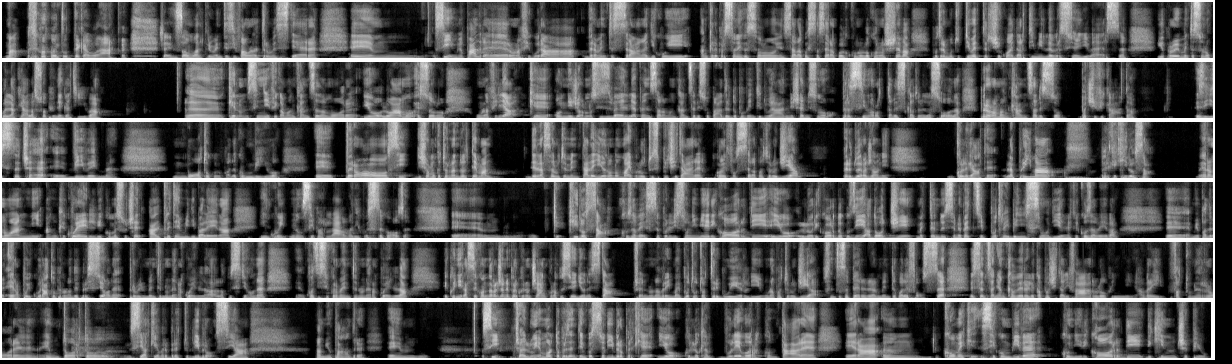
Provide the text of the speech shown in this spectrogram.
ma sono tutte cavolate, cioè insomma, altrimenti si fa un altro mestiere. E, ehm, sì, mio padre era una figura veramente strana, di cui anche le persone che sono in sala questa sera, qualcuno lo conosceva, potremmo tutti metterci qua e darti mille versioni diverse. Io probabilmente sono quella che ha la sua più negativa eh, che non significa mancanza d'amore. Io lo amo e sono una figlia che ogni giorno si sveglia e pensa alla mancanza di suo padre dopo 22 anni, cioè mi sono persino rotta le scatole da sola, però è una mancanza adesso pacificata. Esiste, c'è e vive in me, un vuoto con il quale convivo. Eh, però sì, diciamo che tornando al tema della salute mentale, io non ho mai voluto esplicitare quale fosse la patologia per due ragioni collegate. La prima, perché chi lo sa, erano anni anche quelli, come succede altri temi di balena, in cui non si parlava di queste cose. Eh, chi, lo sa cosa avesse, quelli sono i miei ricordi e io lo ricordo così, ad oggi mettendo insieme pezzi potrei benissimo dire che cosa aveva. Eh, mio padre era poi curato per una depressione, probabilmente non era quella la questione, eh, quasi sicuramente non era quella. E quindi la seconda ragione per cui non c'è anche una questione di onestà, cioè non avrei mai potuto attribuirgli una patologia senza sapere realmente quale fosse e senza neanche avere le capacità di farlo, quindi avrei fatto un errore e un torto sia a chi avrebbe letto il libro sia a mio padre. Ehm, sì, cioè lui è molto presente in questo libro perché io quello che volevo raccontare era um, come si convive con i ricordi di chi non c'è più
